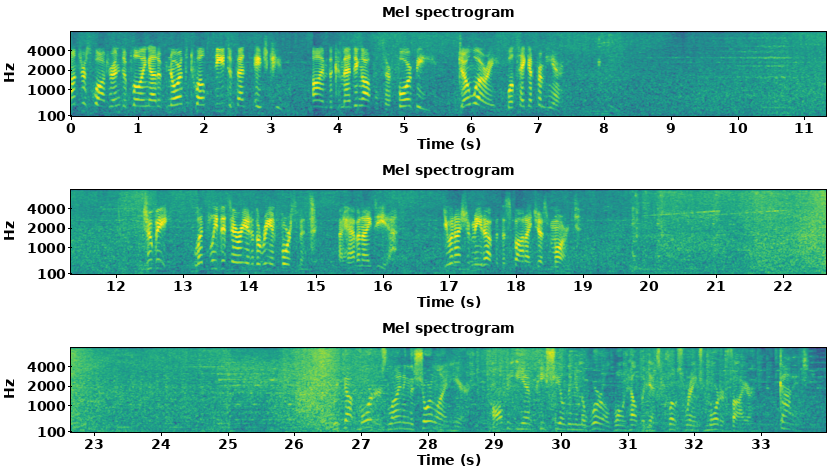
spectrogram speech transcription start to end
Hunter Squadron deploying out of North 12C Defense HQ. I'm the commanding officer, 4B. Don't worry, we'll take it from here. Two B, let's leave this area to the reinforcements. I have an idea. You and I should meet up at the spot I just marked. We've got mortars lining the shoreline here. All the EMP shielding in the world won't help against close-range mortar fire. Got it.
